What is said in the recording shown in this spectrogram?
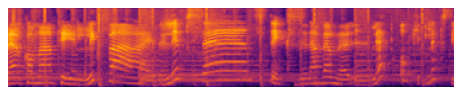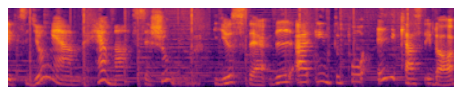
Välkomna till Lipside! Lips and sticks. Dina vänner i läpp och läppstiftsdjungeln hemmasession. Just det, vi är inte på Acast idag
